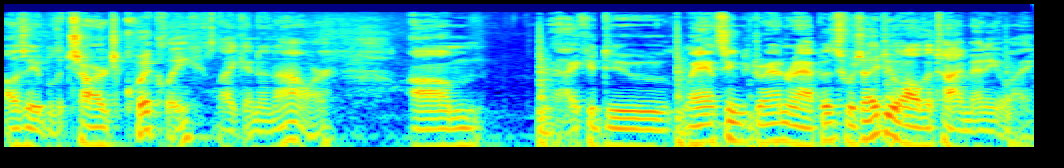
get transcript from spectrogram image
I was able to charge quickly, like in an hour. Um, I could do Lansing to Grand Rapids, which I do all the time anyway.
